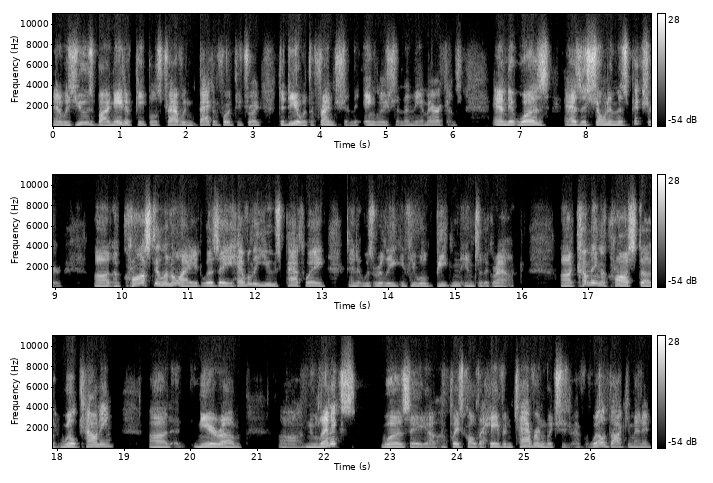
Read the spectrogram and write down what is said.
And it was used by Native peoples traveling back and forth to Detroit to deal with the French and the English and then the Americans. And it was, as is shown in this picture, uh, across Illinois, it was a heavily used pathway and it was really, if you will, beaten into the ground. Uh, coming across uh, Will County uh, near um, uh, New Lenox was a, a, place called the Haven Tavern, which is well documented.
